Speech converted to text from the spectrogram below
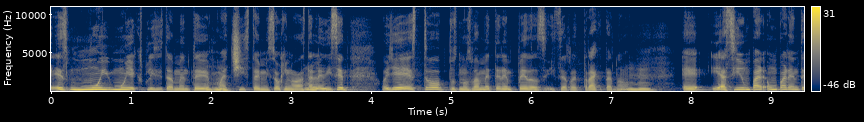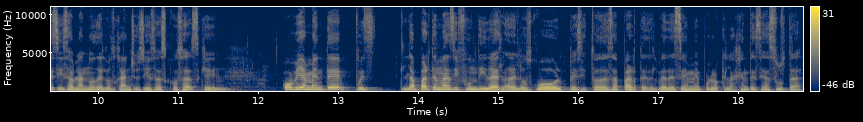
es muy, muy explícitamente machista y misógino. Hasta le dicen, oye, esto pues nos va a meter en pedos y se retracta, ¿no? Eh, y así un, par- un paréntesis hablando de los ganchos y esas cosas que obviamente pues la parte más difundida es la de los golpes y toda esa parte del BDSM por lo que la gente se asusta.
